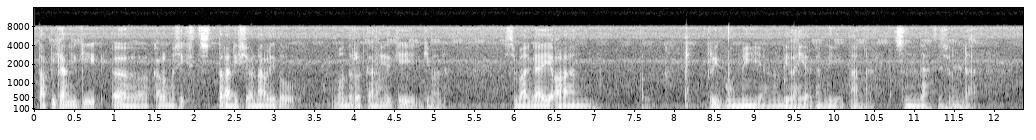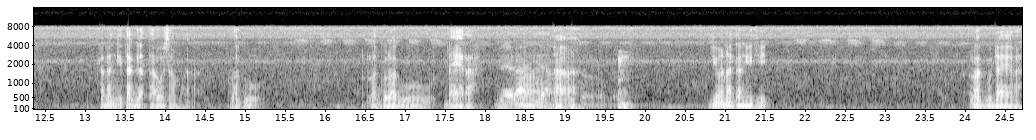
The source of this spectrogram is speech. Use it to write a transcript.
tapi Kang Iki eh, kalau musik tradisional itu menurut Kang Iki gimana? Sebagai orang pribumi yang dilahirkan di tanah Sunda Sunda. Kadang kita nggak tahu sama lagu lagu-lagu daerah. Daerah Ah, ya Ah, ah. betul. Gimana Kang Iki? Lagu daerah.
